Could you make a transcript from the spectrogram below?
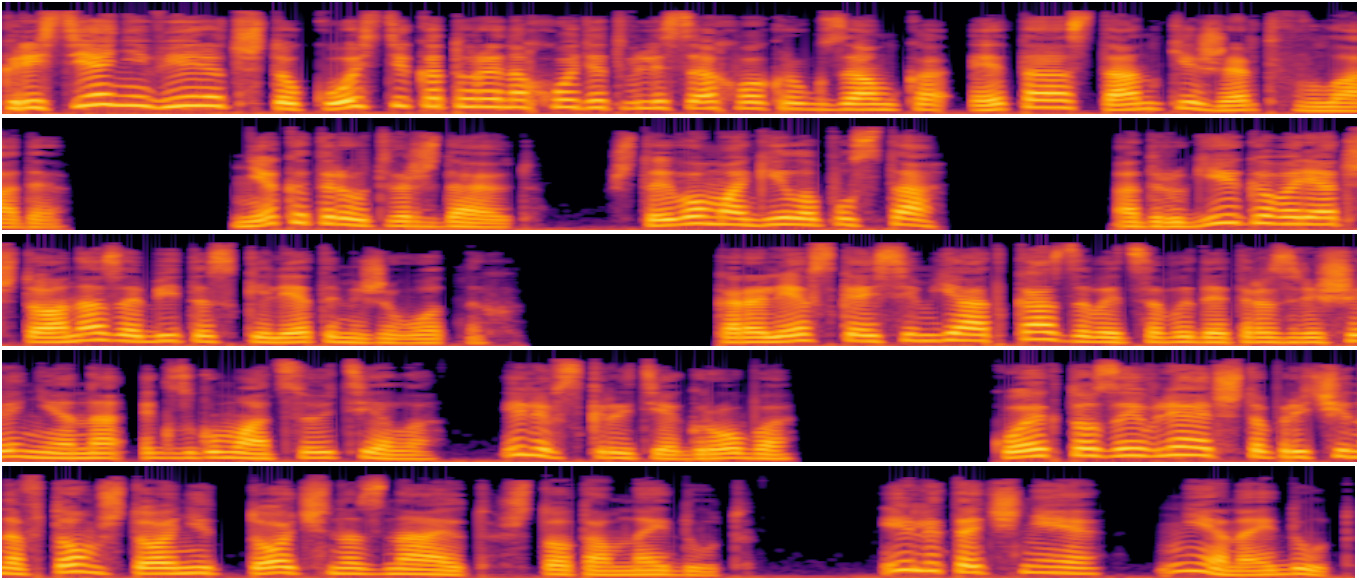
Крестьяне верят, что кости, которые находят в лесах вокруг замка, это останки жертв Влада. Некоторые утверждают, что его могила пуста, а другие говорят, что она забита скелетами животных. Королевская семья отказывается выдать разрешение на эксгумацию тела или вскрытие гроба. Кое-кто заявляет, что причина в том, что они точно знают, что там найдут. Или, точнее, не найдут.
